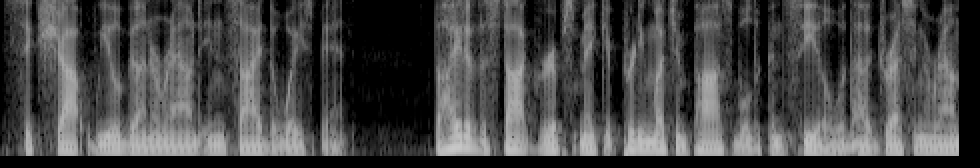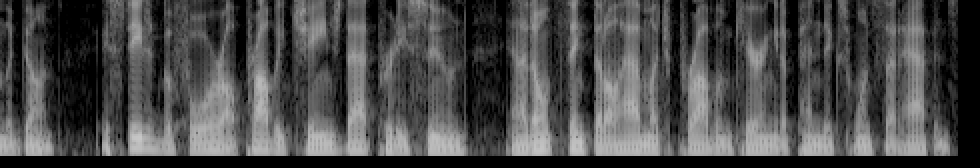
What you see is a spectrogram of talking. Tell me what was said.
6 shot wheel gun around inside the waistband. The height of the stock grips make it pretty much impossible to conceal without dressing around the gun. As stated before, I'll probably change that pretty soon, and I don't think that I'll have much problem carrying an appendix once that happens,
